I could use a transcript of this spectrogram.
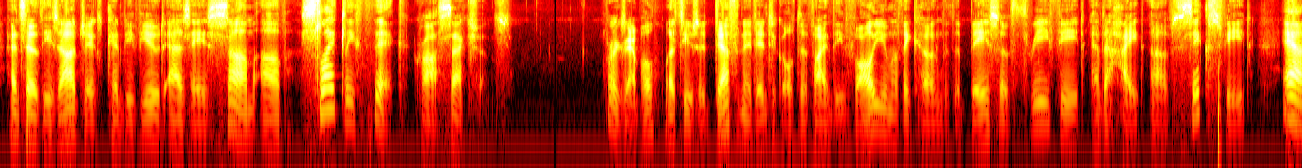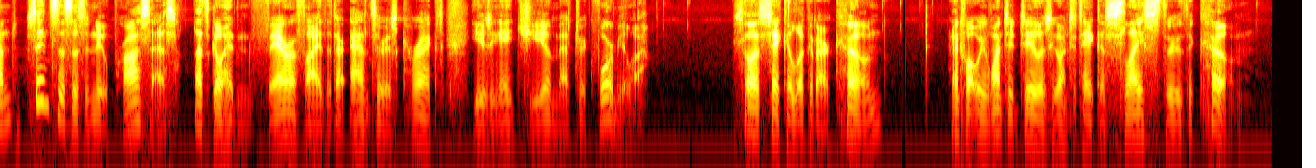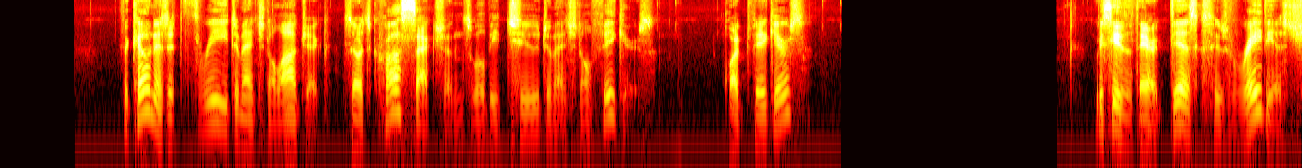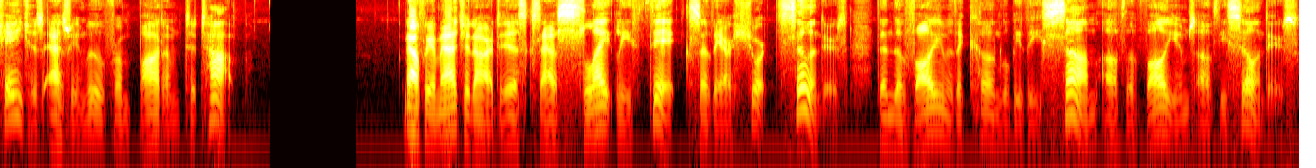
And so these objects can be viewed as a sum of slightly thick cross-sections. For example, let's use a definite integral to find the volume of a cone with a base of 3 feet and a height of 6 feet and since this is a new process, let's go ahead and verify that our answer is correct using a geometric formula. So let's take a look at our cone. And what we want to do is we want to take a slice through the cone. The cone is a three-dimensional object, so its cross-sections will be two-dimensional figures. What figures? We see that they are disks whose radius changes as we move from bottom to top. Now if we imagine our disks as slightly thick so they are short cylinders, then the volume of the cone will be the sum of the volumes of the cylinders.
